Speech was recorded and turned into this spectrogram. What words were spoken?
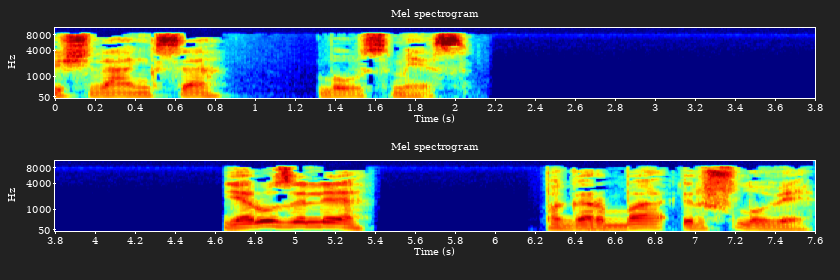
išvengsia bausmės. Jeruzalė - pagarba ir šlovė.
